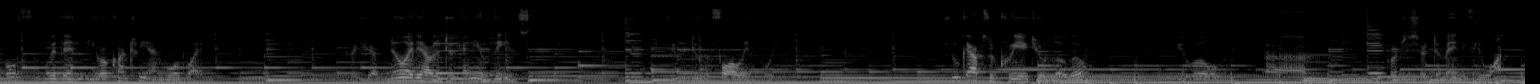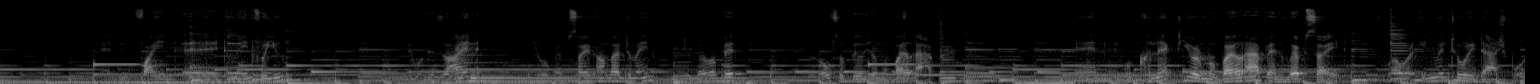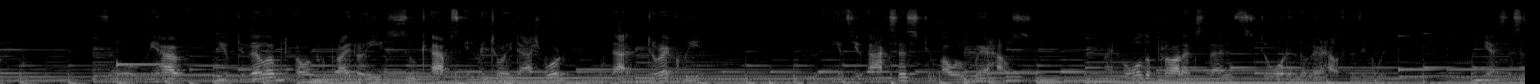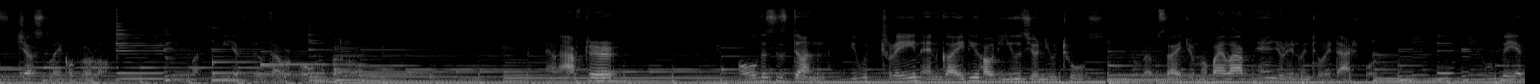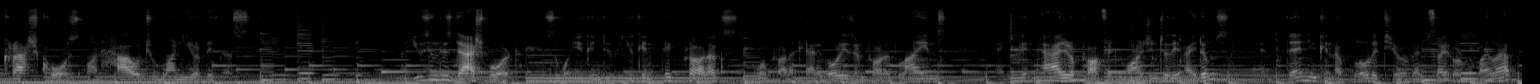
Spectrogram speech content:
both within your country and worldwide. So, if you have no idea how to do any of these, we will do the following for you. Souk Apps will create your logo. We will um, purchase your domain if you want, and we will find a domain for you. We will design your website on that domain, develop it. We will also build your mobile app, and we will connect your mobile app and website inventory dashboard. So we have we have developed our proprietary Souk Apps inventory dashboard that directly gives you access to our warehouse and all the products that is stored in the warehouse physically. Yes, this is just like Oberlo, but we have built our own Oberlo. Now, after all this is done, we would train and guide you how to use your new tools website, your mobile app, and your inventory dashboard. It will be a crash course on how to run your business. Now, using this dashboard, this is what you can do. You can pick products or product categories and product lines, and you can add your profit margin to the items, and then you can upload it to your website or mobile app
